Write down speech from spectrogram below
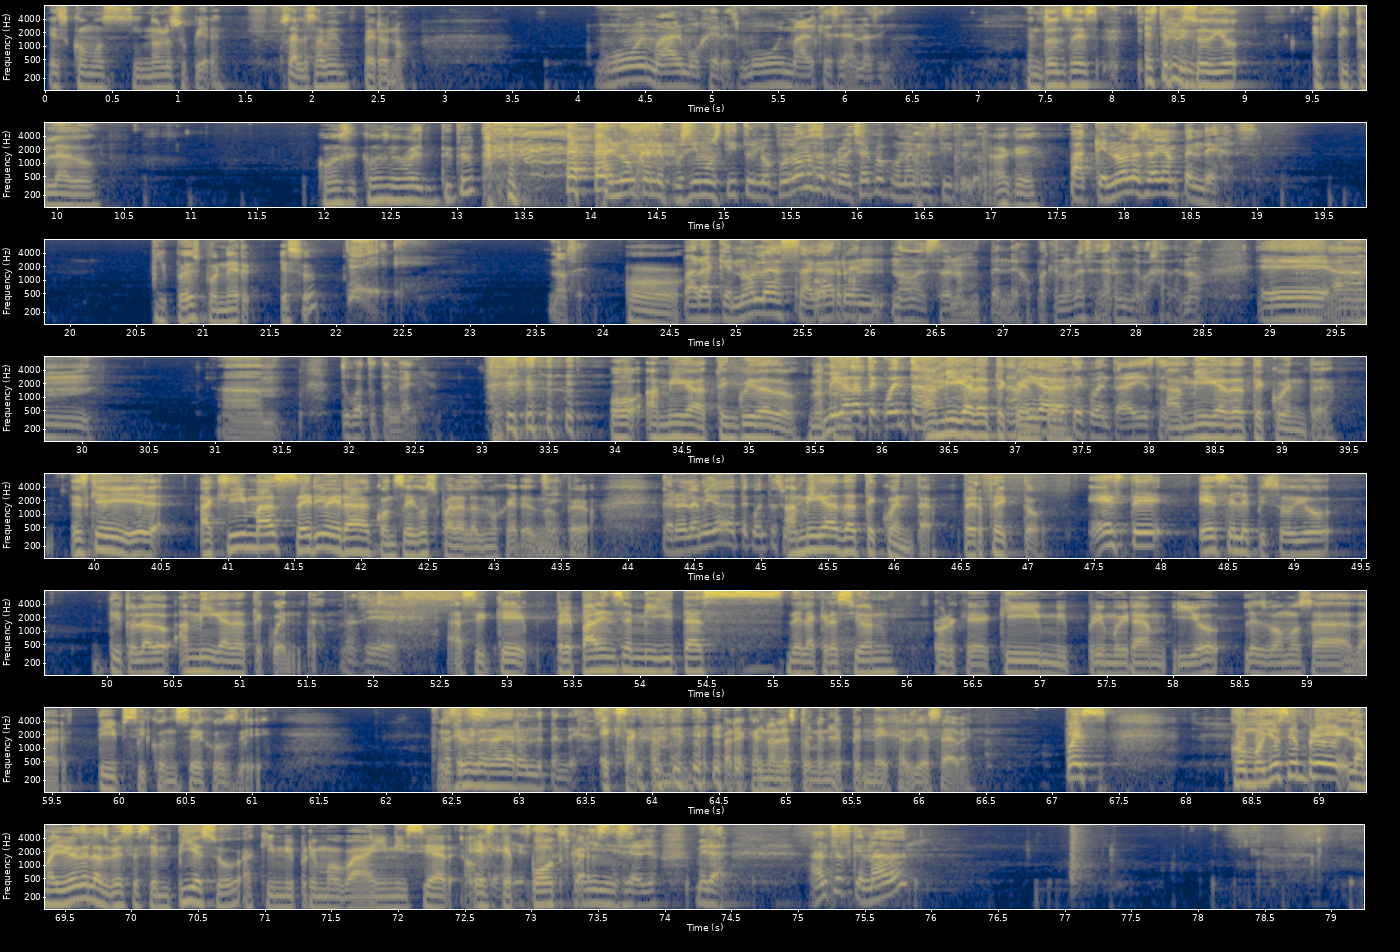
es como si no lo supieran. O sea, lo saben, pero no. Muy mal, mujeres, muy mal que sean así. Entonces, este episodio es titulado. ¿Cómo se, cómo se llama el título? Ay, nunca le pusimos título. Pues vamos a aprovechar para ponerles título. ok. Para que no las hagan pendejas. ¿Y puedes poner eso? Sí. No sé. O. Para que no las agarren. No, esto era muy pendejo. Para que no las agarren de bajada, no. Eh, tu vato te engaña. O amiga, ten cuidado. no Amiga, te- date cuenta. Amiga, date cuenta. Amiga, date cuenta. Ahí está el título. Amiga, date cuenta. Es que eh, aquí más serio era consejos para las mujeres, ¿no? Sí. Pero. Pero el amiga, date cuenta. Amiga, date cuenta. Perfecto. Este es el episodio titulado Amiga, date cuenta. Así es. Así que prepárense, amiguitas de la creación, porque aquí mi primo Iram y yo les vamos a dar tips y consejos de. Para pues, que no las agarren de pendejas. Exactamente, para que no las tomen de pendejas, ya saben. Pues, como yo siempre, la mayoría de las veces empiezo, aquí mi primo va a iniciar este esta vez podcast. Voy a iniciar yo. Mira, antes que nada.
